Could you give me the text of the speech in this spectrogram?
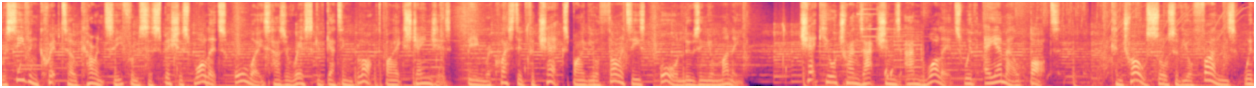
Receiving cryptocurrency from suspicious wallets always has a risk of getting blocked by exchanges, being requested for checks by the authorities, or losing your money. Check your transactions and wallets with AML Bot. Control source of your funds with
